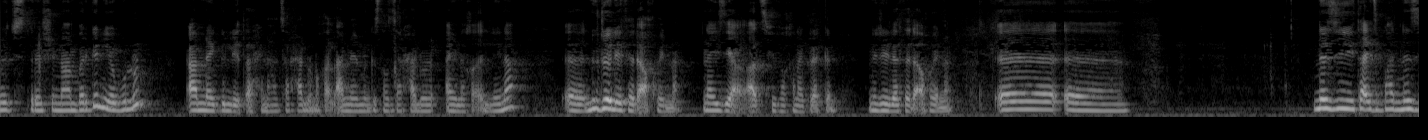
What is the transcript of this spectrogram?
ሬጅስትሬሽን ናምበር ግን የብሉን። ኣብ ናይ ግሊ ጥራሕ ኢና ክንሰርሓሉ ንኽእል ኣብ ናይ መንግስቲ ክንሰርሓሉ ኣይንኽእል ኢና። ንደልዮ ተደኣ ኮይና ናይ እዚኣ ኣፅፊፈ ክነግረክን ንደልዮ ተደኣ ኮይና ነዚ እንታይ ዝበሃል ነዚ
